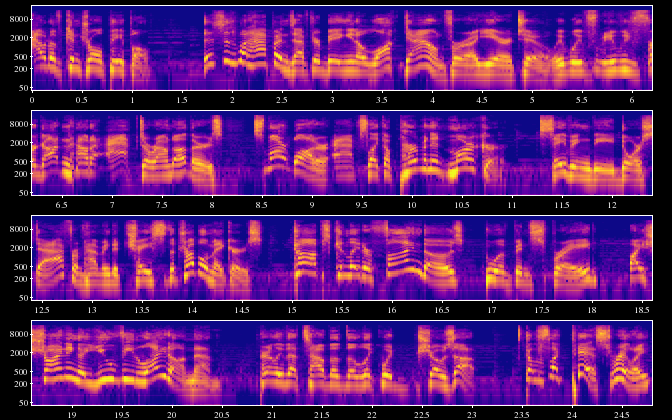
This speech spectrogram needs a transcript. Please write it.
out of control people. This is what happens after being, you know, locked down for a year or two. We, we've we've forgotten how to act around others. Smart water acts like a permanent marker, saving the door staff from having to chase the troublemakers. Cops can later find those who have been sprayed by shining a UV light on them. Apparently, that's how the, the liquid shows up. It's, like piss, really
